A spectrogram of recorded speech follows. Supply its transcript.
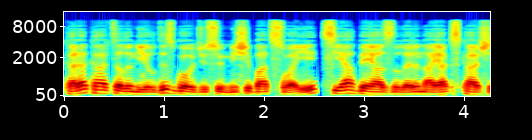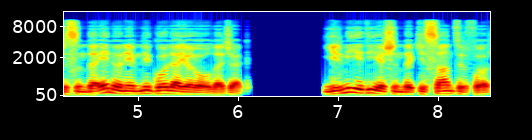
Kara Kartal'ın yıldız golcüsü Mişi Batshuayi, siyah beyazlıların Ajax karşısında en önemli gol ayağı olacak. 27 yaşındaki Santrfor,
